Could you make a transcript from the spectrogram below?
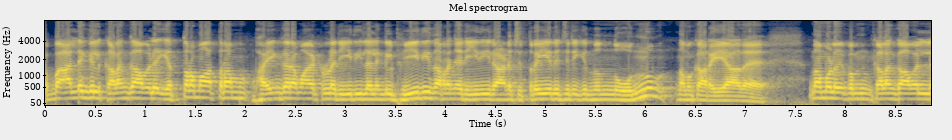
അപ്പം അല്ലെങ്കിൽ കളങ്കാവൽ എത്രമാത്രം ഭയങ്കരമായിട്ടുള്ള രീതിയിൽ അല്ലെങ്കിൽ ഭീതി നിറഞ്ഞ രീതിയിലാണ് ചിത്രീകരിച്ചിരിക്കുന്നതെന്ന് ഒന്നും നമുക്കറിയാതെ നമ്മൾ ഇപ്പം കളങ്കാവലിൽ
